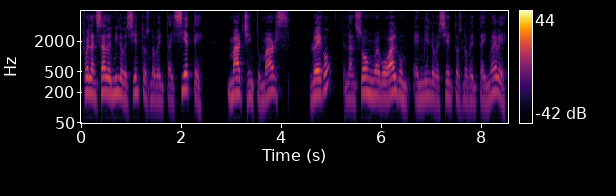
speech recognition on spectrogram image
fue lanzado en 1997, Marching to Mars. Luego lanzó un nuevo álbum en 1999,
